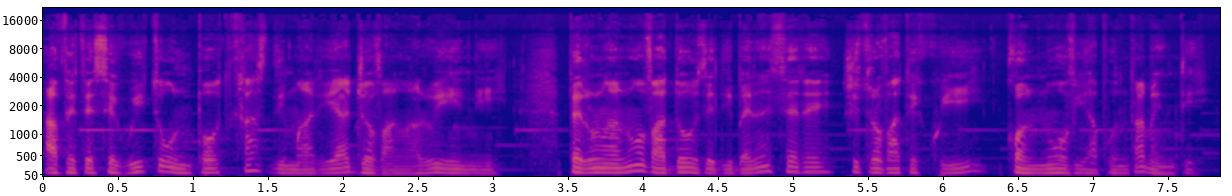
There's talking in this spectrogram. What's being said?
Avete seguito un podcast di Maria Giovanna Luini. Per una nuova dose di benessere ci trovate qui con nuovi appuntamenti.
